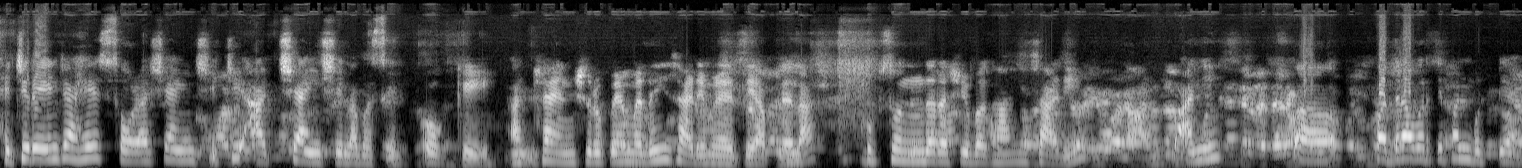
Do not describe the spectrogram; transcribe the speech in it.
ह्याची रेंज आहे सोळाशे ऐंशी ची आठशे ऐंशी ला बसेल. ओके आठशे ऐंशी रुपये मध्ये ही साडी मिळते आपल्याला. खूप सुंदर अशी बघा ही साडी. आणि पदरावरती पण बुट्टी आहे.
